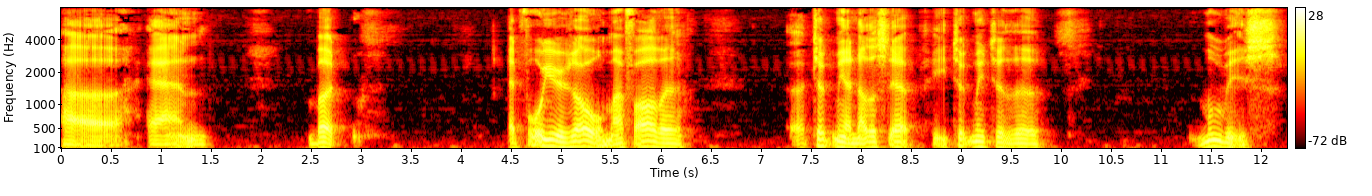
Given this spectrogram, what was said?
Uh, and, but at four years old, my father uh, took me another step. He took me to the movies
